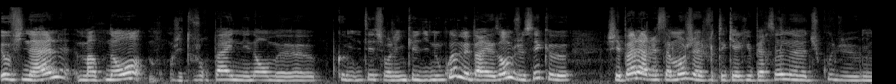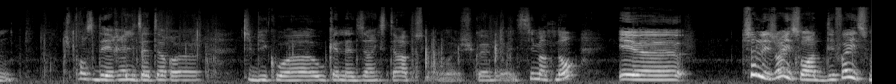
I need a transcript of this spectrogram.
Et au final, maintenant, bon, j'ai toujours pas une énorme euh, communauté sur LinkedIn ou quoi, mais par exemple, je sais que, je sais pas, là récemment, j'ai ajouté quelques personnes, euh, du coup, du, je pense des réalisateurs euh, québécois ou canadiens, etc. Parce que ouais, je suis quand même euh, ici maintenant. Et euh, tu sais, les gens, ils sont, des fois, ils sont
